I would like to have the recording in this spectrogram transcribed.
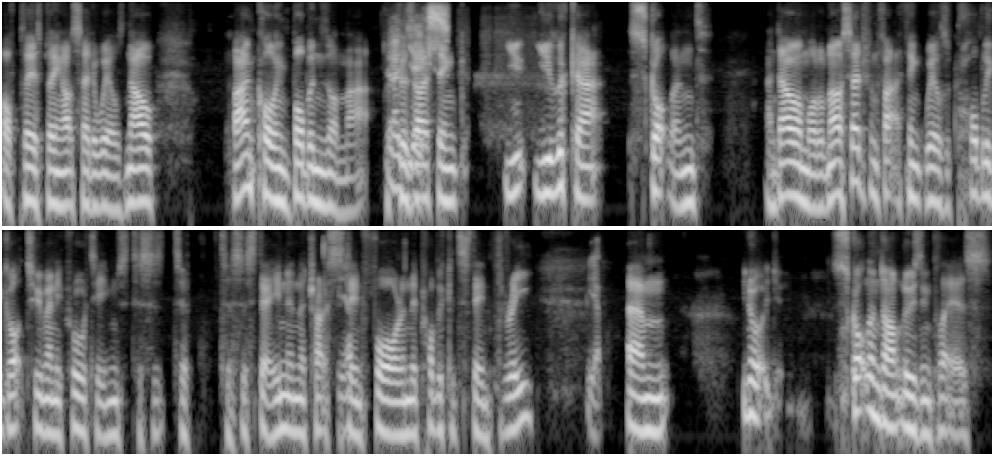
of players playing outside of Wales. Now, I'm calling bobbins on that uh, because uh, yes. I think you you look at Scotland and our model. Now, aside from the fact I think Wales have probably got too many pro teams to to to sustain, and they're trying to sustain yep. four, and they probably could sustain three. Yep. Um, you know, Scotland aren't losing players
